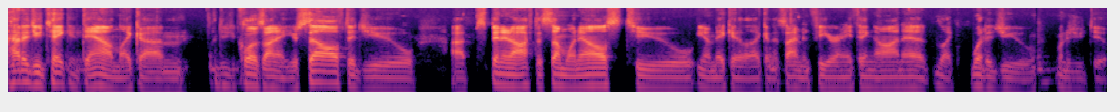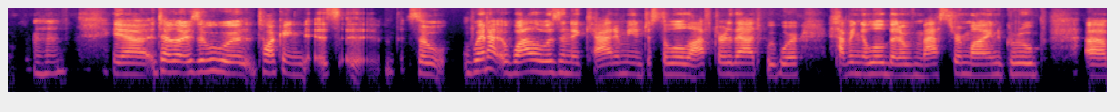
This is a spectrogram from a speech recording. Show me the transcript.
how did you take it down? Like, um, did you close on it yourself? Did you uh, spin it off to someone else to you know make it like an assignment fee or anything on it? Like what did you what did you do? Mm-hmm. yeah taylor as we were talking uh, so when I, while i was in academy and just a little after that we were having a little bit of mastermind group uh,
